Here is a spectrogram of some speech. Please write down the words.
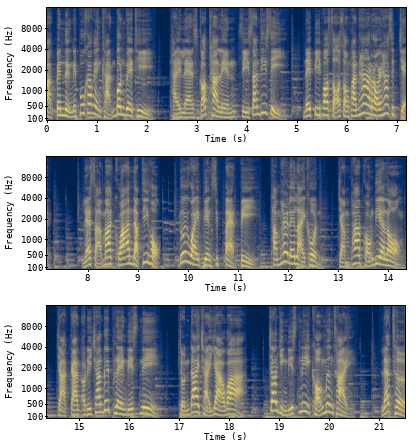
มัครเป็นหนึ่งในผู้เข้าแข่งขันบนเวที Thailand Got Talent ซีซั่นที่ 4 ในปีพศ 2557 และสามารถคว้าอันดับที่ 6 ด้วยวัยเพียง 18 ปีทำให้หลาย ๆ คนจำภาพของเดียลอง จากการออดิชั่นด้วยเพลงดิสนีย์จนได้ฉายาว่า เจ้าหญิงดิสนีย์ของเมืองไทย และเธอ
